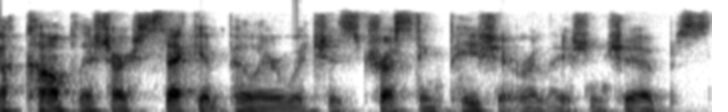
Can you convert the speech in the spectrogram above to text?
accomplish our second pillar, which is trusting patient relationships.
